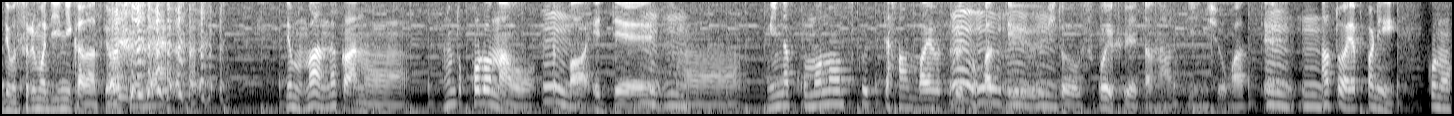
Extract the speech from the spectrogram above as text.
でもそれも理にかなってますよね。でもまあなんかあの本当コロナをやっぱ得て、うんうんうん。そのみんな小物を作って販売をするとかっていう人すごい増えたなっていう印象があって、うんうん。あとはやっぱりこの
